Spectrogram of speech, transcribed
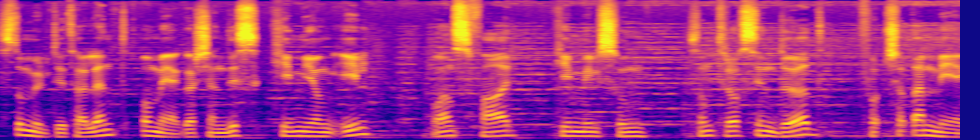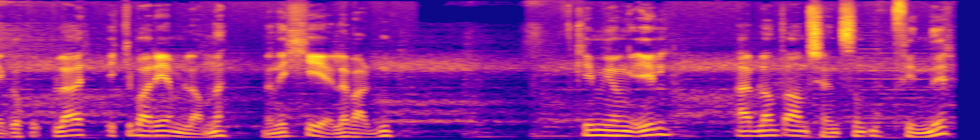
står multitalent og megakjendis Kim Jong-il og hans far Kim Il-sung, som tross sin død fortsatt er megapopulær ikke bare i hjemlandet, men i hele verden. Kim Jong-il er bl.a. kjent som oppfinner,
